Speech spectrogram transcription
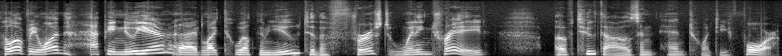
Hello, everyone. Happy New Year. And I'd like to welcome you to the first winning trade of 2024.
